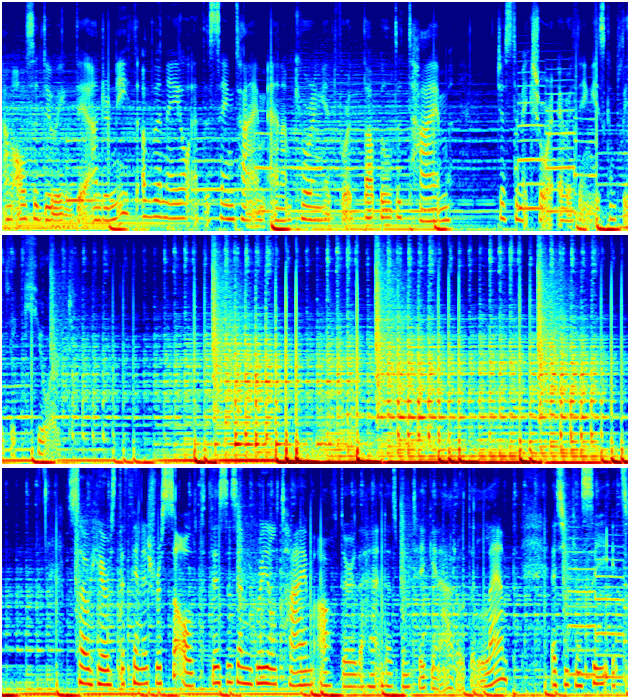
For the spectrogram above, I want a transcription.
I'm also doing the underneath of the nail at the same time and I'm curing it for double the time just to make sure everything is completely cured. So here's the finished result. This is in real time after the hand has been taken out of the lamp. As you can see, it's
